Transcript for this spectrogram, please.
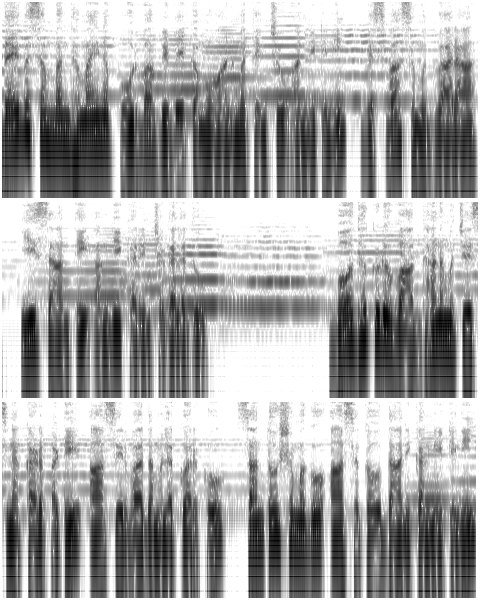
దైవ సంబంధమైన పూర్వ వివేకము అనుమతించు అన్నిటినీ విశ్వాసము ద్వారా ఈ శాంతి అంగీకరించగలదు. బోధకుడు వాగ్దానము చేసిన కడపటి ఆశీర్వాదముల కొరకు సంతోషమగు ఆశతో దానికన్నిటినీ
